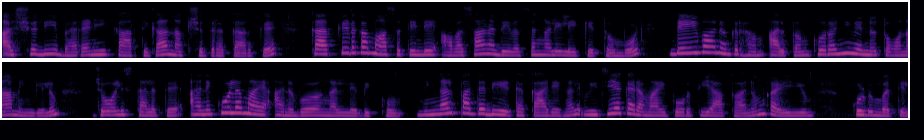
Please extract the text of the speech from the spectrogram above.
അശ്വതി ഭരണി കാർത്തിക നക്ഷത്രക്കാർക്ക് കർക്കിടക മാസത്തിന്റെ അവസാന ദിവസങ്ങളിലേക്ക് എത്തുമ്പോൾ ദൈവാനുഗ്രഹം അല്പം കുറഞ്ഞുവെന്ന് തോന്നാമെങ്കിലും ജോലിസ്ഥലത്ത് അനുകൂലമായ അനുഭവങ്ങൾ ലഭിക്കും. നിങ്ങൾ പദ്ധതിയിട്ട കാര്യങ്ങൾ വിജയകരമായി പൂർത്തിയാക്കാനും കഴിയും. കുടുംബത്തിൽ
